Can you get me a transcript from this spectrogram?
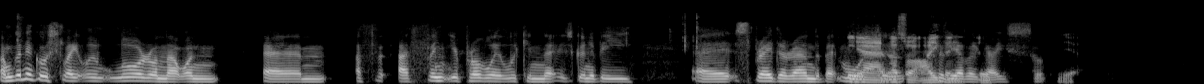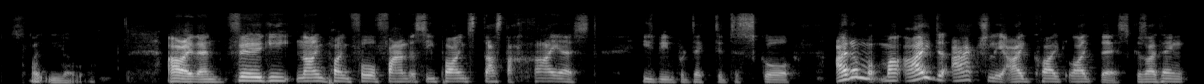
I'm going to go slightly lower on that one. Um, I th- I think you're probably looking that it's going to be uh, spread around a bit more Yeah, to, that's what I to the other too. guys. So Yeah, Slightly lower. All right, then. Fergie, 9.4 fantasy points. That's the highest he's been predicted to score. I don't, my, I actually, I quite like this because I think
